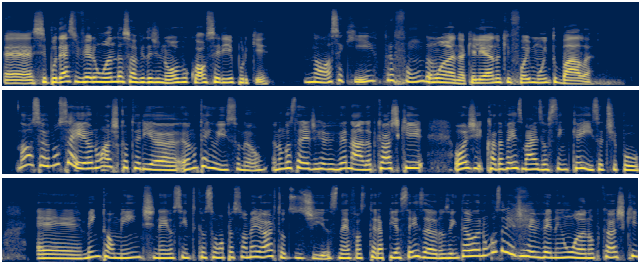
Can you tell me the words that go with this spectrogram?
É, se pudesse viver um ano da sua vida de novo, qual seria e por quê? Nossa, que profundo. Um ano, aquele ano que foi muito bala. Nossa, eu não sei, eu não acho que eu teria. Eu não tenho isso, não. Eu não gostaria de reviver nada, porque eu acho que hoje, cada vez mais, eu sinto que é isso. Tipo, é, mentalmente, né? Eu sinto que eu sou uma pessoa melhor todos os dias, né? Eu faço terapia há seis anos. Então, eu não gostaria de reviver nenhum ano, porque eu acho que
